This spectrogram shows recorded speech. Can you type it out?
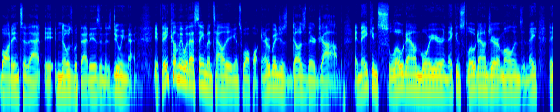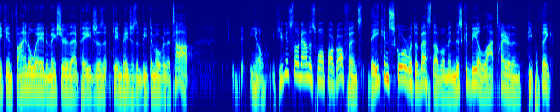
bought into that, it knows what that is and is doing that. Yeah. If they come in with that same mentality against Wapak and everybody just does their job and they can slow down Moyer and they can slow down Jarrett Mullins and they they can find a way to make sure that Page doesn't Caden Page doesn't beat them over the top. You know, if you can slow down this Wapak offense, they can score with the best of them, and this could be a lot tighter than people think.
